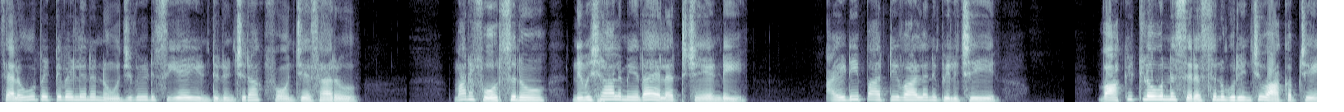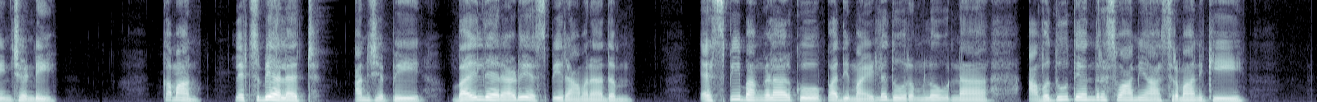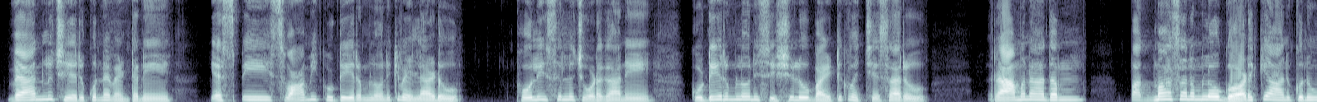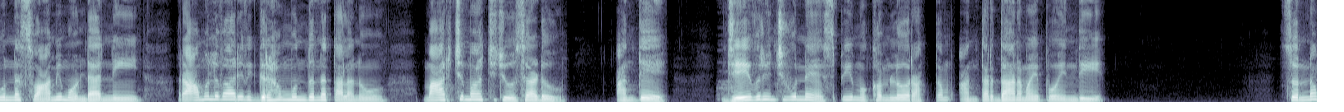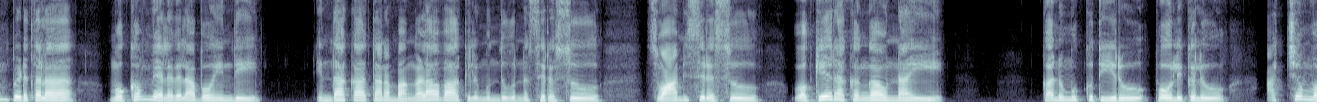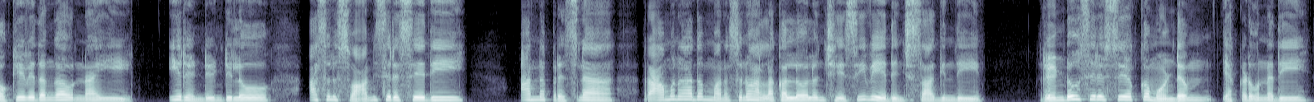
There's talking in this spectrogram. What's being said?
సెలవు పెట్టి వెళ్ళిన నూజివీడు సీఏ ఇంటి నుంచి నాకు ఫోన్ చేశారు. మన ఫోర్సును నిమిషాల మీద అలర్ట్ చేయండి. ఐడి పార్టీ వాళ్ళని పిలిచి వాకిట్లో ఉన్న శిరస్సును గురించి వాకప్ చేయించండి. కమాన్ లెట్స్ బి అలర్ట్ అని చెప్పి బయలుదేరాడు ఎస్పీ రామనాథం. ఎస్పీ బంగళాకు పది మైళ్ళ దూరంలో ఉన్న అవధూతేంద్ర స్వామి ఆశ్రమానికి వ్యాన్లు చేరుకున్న వెంటనే ఎస్పీ స్వామి కుటీరంలోనికి వెళ్ళాడు. పోలీసులను చూడగానే కుటీరంలోని శిష్యులు బయటకు వచ్చేశారు. రామనాథం పద్మాసనంలో గోడకి ఆనుకుని ఉన్న స్వామి మొండాన్ని రాములవారి విగ్రహం ముందున్న తలను మార్చి మార్చి చూశాడు. అంతే జేవురించి ఉన్న ఎస్పీ ముఖంలో రక్తం అంతర్ధానమైపోయింది. సున్నం పిడతల ముఖం వెలవెలాబోయింది ఇందాక తన బంగళా వాకిలి ముందు ఉన్న శిరస్సు స్వామి శిరస్సు ఒకే రకంగా ఉన్నాయి. కనుముక్కు తీరు పోలికలు అచ్చం ఒకే విధంగా ఉన్నాయి. ఈ రెండింటిలో అసలు స్వామి శిరస్సేది? అన్న ప్రశ్న రామనాథం మనసును అల్లకల్లోలం చేసి వేధించసాగింది. రెండో శిరస్సు యొక్క మొండెం ఎక్కడ ఉన్నది?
